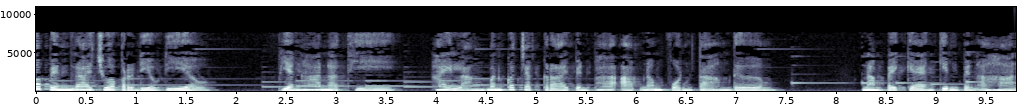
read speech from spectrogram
ก็เป็นได้ชั่วประเดียวเดียว เพียงห้านาที ให้หลังมันก็จะกลายเป็นผ้าอาบน้ำฝนตามเดิมนำไปแกงกินเป็นอาหาร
